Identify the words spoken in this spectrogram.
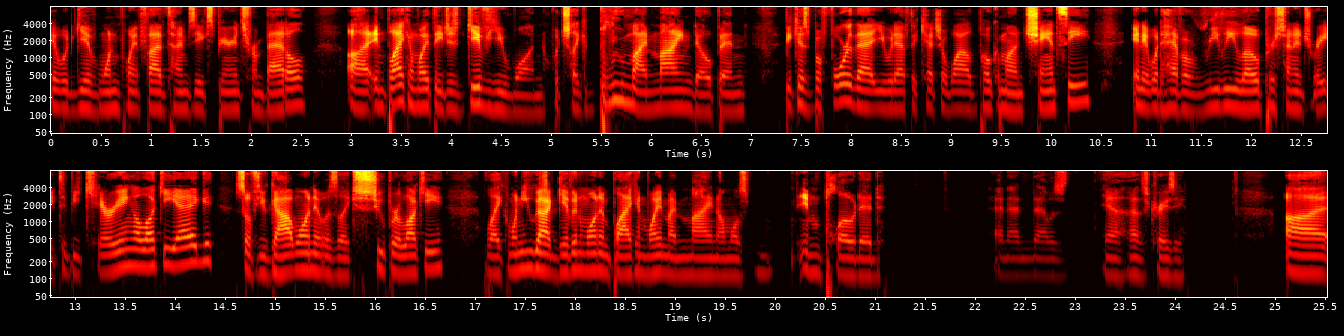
it would give 1.5 times the experience from battle uh, in black and white, they just give you one, which like blew my mind open because before that, you would have to catch a wild Pokemon Chansey, and it would have a really low percentage rate to be carrying a lucky egg. So if you got one, it was like super lucky. Like when you got given one in black and white, my mind almost imploded, and then that was yeah, that was crazy. Uh,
